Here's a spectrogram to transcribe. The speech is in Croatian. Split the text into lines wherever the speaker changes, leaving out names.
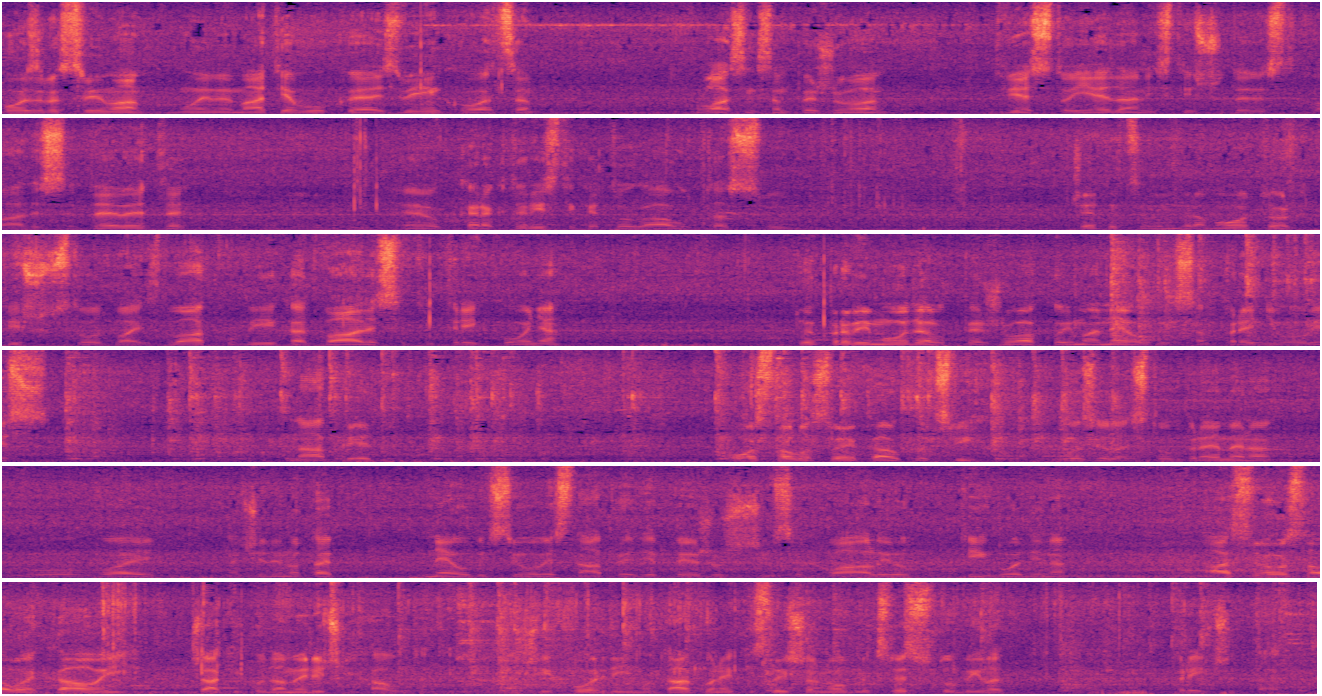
pozdrav svima, moje ime je Matija Vukoja iz Vinkovaca, vlasnik sam Peugeot 201 iz 1929. Evo, karakteristike tog auta su 4 cilindra motor, 1122 kubika, 23 konja. To je prvi model Peugeota koji ima neovisan prednji ovis naprijed. Ostalo sve kao kod svih vozila iz tog vremena. Ovaj, znači jedino taj neovisni ovis naprijed je Peugeot čim se hvalio tih godina. A sve ostalo je kao i čak i kod američkih auta. Znači Ford imao tako neki sličan oblik, sve su to bile priče tako.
